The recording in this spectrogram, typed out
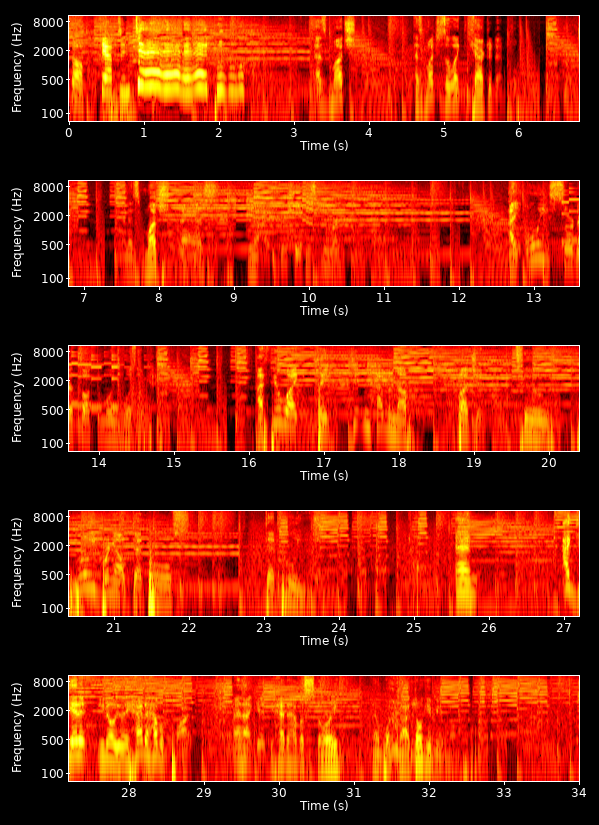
So, Captain Deadpool. As much as much as I like the character Deadpool, and as much as you know, I appreciate his humor. I only sort of thought the movie was okay. I feel like they didn't have enough budget to really bring out Deadpool's Deadpooliness. And I get it, you know, they had to have a plot, and I get they had to have a story and whatnot. Don't get me wrong,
